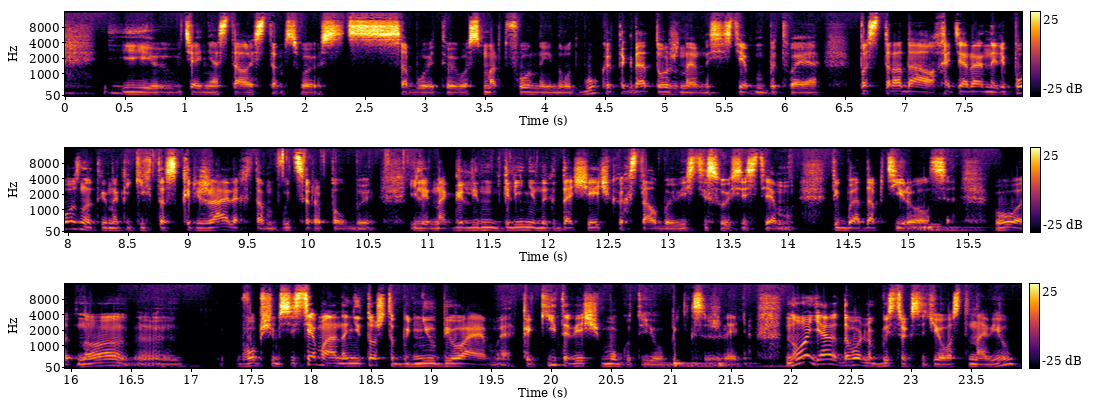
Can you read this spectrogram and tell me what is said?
и у тебя не осталось там свой, с собой твоего смартфона и ноутбука, тогда тоже, наверное, система бы твоя пострадала. Хотя рано или поздно ты на каких-то скрижалях там выцарапал бы или на глин, глиняных дощечках стал бы вести свою систему. Ты бы адаптировался. Вот, но э, в общем, система, она не то чтобы неубиваемая. Какие-то вещи могут ее убить, к сожалению. Но я довольно быстро, кстати, ее восстановил.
